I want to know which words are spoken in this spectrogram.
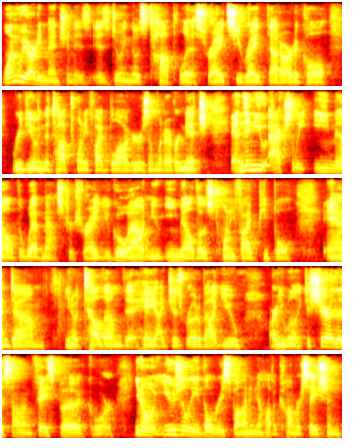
One we already mentioned is is doing those top lists, right? So you write that article reviewing the top 25 bloggers and whatever niche, and then you actually email the webmasters, right? You go out and you email those 25 people, and um, you know tell them that hey, I just wrote about you. Are you willing to share this on Facebook? Or you know, usually they'll respond and you'll have a conversation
